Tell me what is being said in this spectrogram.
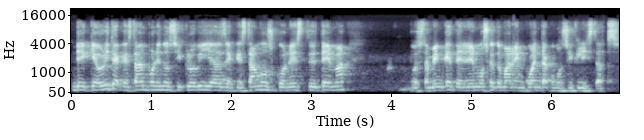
de que ahorita que están poniendo ciclovías, de que estamos con este tema, pues también que tenemos que tomar en cuenta como ciclistas?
